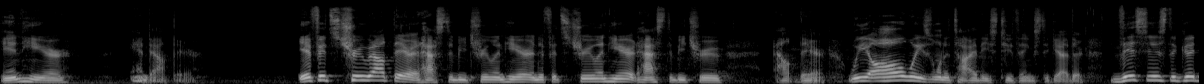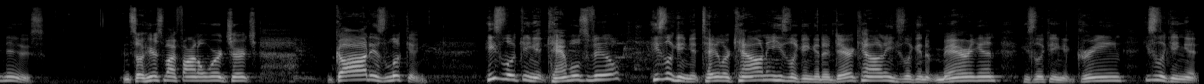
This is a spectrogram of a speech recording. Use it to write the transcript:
in here and out there. If it's true out there, it has to be true in here, and if it's true in here, it has to be true out there. We always want to tie these two things together. This is the good news. And so here's my final word, church God is looking. He's looking at Campbellsville. He's looking at Taylor County. He's looking at Adair County. He's looking at Marion. He's looking at Green. He's looking at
